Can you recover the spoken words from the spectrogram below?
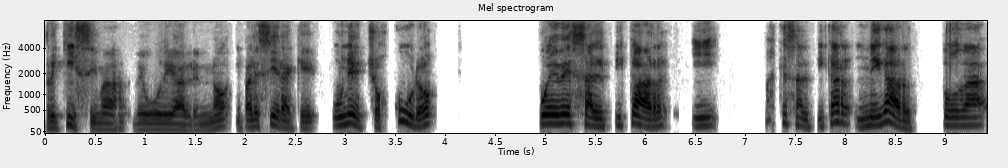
riquísima de Woody Allen, ¿no? Y pareciera que un hecho oscuro puede salpicar y, más que salpicar, negar toda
